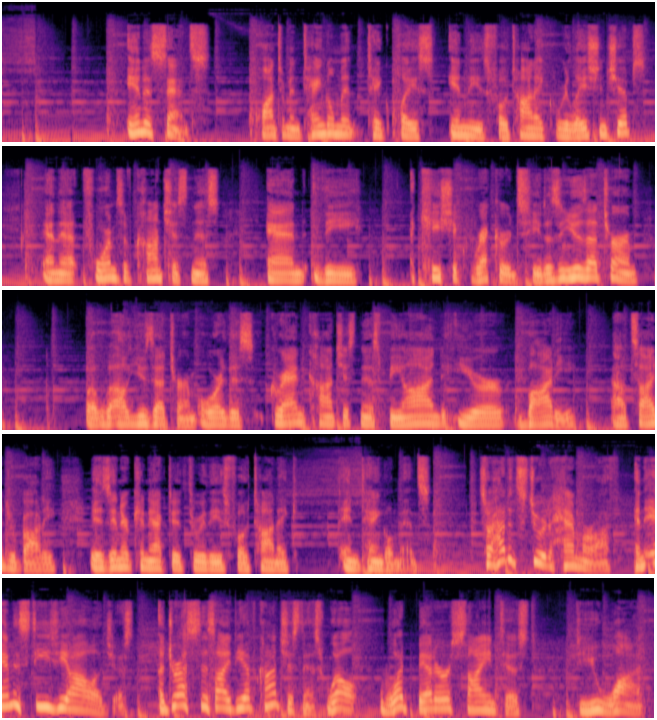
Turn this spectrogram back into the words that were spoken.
in a sense, quantum entanglement take place in these photonic relationships and that forms of consciousness and the akashic records he doesn't use that term but i'll use that term or this grand consciousness beyond your body outside your body is interconnected through these photonic entanglements so, how did Stuart Hameroff, an anesthesiologist, address this idea of consciousness? Well, what better scientist do you want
